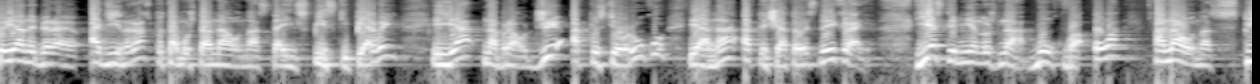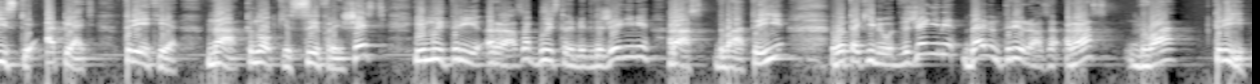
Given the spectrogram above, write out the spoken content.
то я набираю один раз, потому что она у нас стоит в списке первой, и я набрал G, отпустил руку, и она отпечаталась на экране. Если мне нужна буква О, она у нас в списке опять третья на кнопке с цифрой 6, и мы три раза быстрыми движениями, раз, два, три, вот такими вот движениями давим три раза. Раз, два, три.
